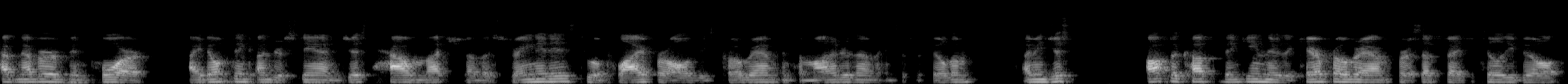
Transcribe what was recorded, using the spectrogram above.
have never been poor i don't think understand just how much of a strain it is to apply for all of these programs and to monitor them and to fulfill them i mean just off the cuff thinking there's a care program for a subsidized utility bill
